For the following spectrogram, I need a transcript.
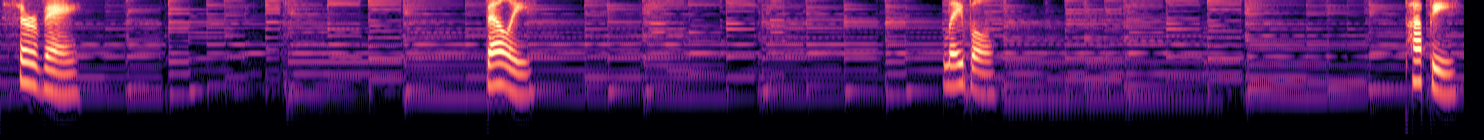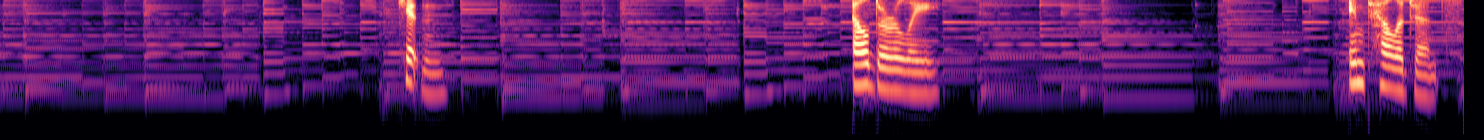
Survey. Belly. Label. Puppy. Kitten. Elderly Intelligence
